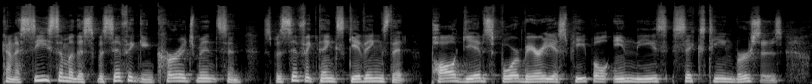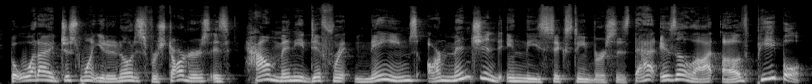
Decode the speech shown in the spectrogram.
kind of see some of the specific encouragements and specific thanksgivings that Paul gives for various people in these 16 verses. But what I just want you to notice for starters is how many different names are mentioned in these 16 verses. That is a lot of people.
